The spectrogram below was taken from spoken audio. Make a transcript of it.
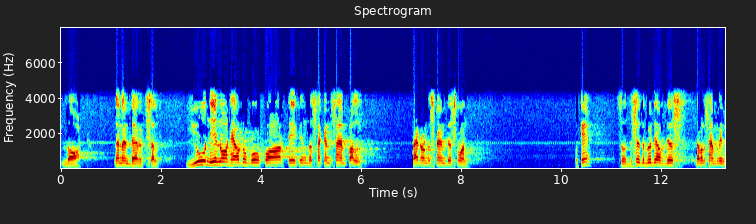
lot then and there itself. You need not have to go for taking the second sample. Try to understand this one. Okay? So this is the beauty of this double sampling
